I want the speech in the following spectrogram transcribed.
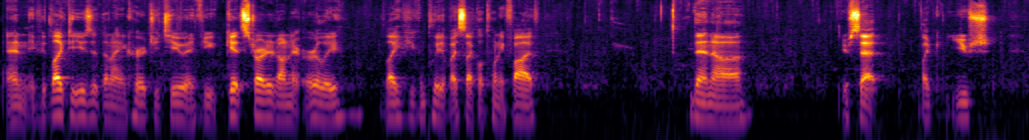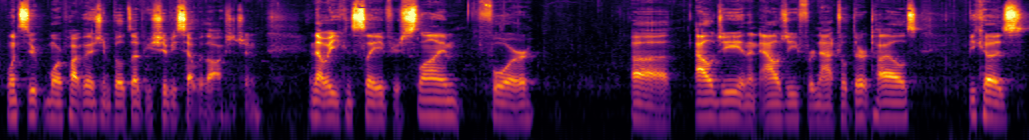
And if you'd like to use it, then I encourage you to. And if you get started on it early, like if you complete it by cycle 25, then uh, you're set. Like you, once the morb population builds up, you should be set with oxygen, and that way you can slave your slime for uh, algae, and then algae for natural dirt tiles, because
